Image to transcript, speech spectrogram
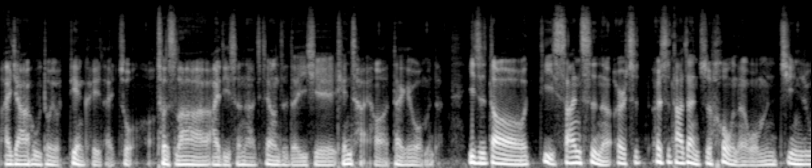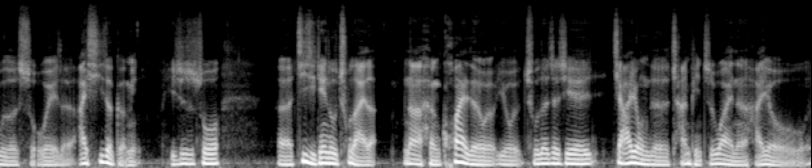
挨家挨户都有电可以来做啊。特斯拉、爱迪生啊，这样子的一些天才啊，带给我们的。一直到第三次呢，二次二次大战之后呢，我们进入了所谓的 IC 的革命，也就是说，呃，机体电路出来了。那很快的有除了这些家用的产品之外呢，还有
